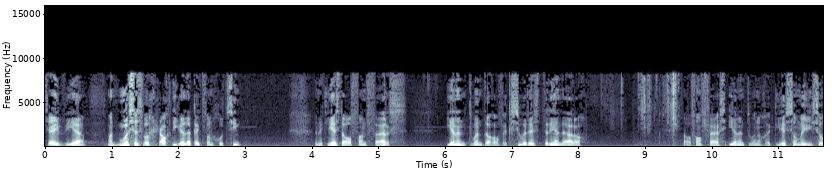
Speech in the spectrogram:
sê hy weer, want Mooses wil graag die heiligheid van God sien. En ek lees daar van vers 21 of Exodus 33, daar van vers 21, ek lees sommer hier so.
